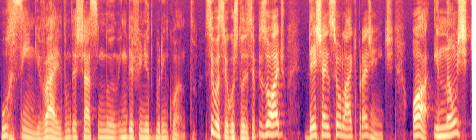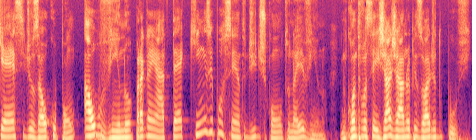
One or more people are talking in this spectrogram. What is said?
ursinho, vai, vamos deixar assim no indefinido por enquanto. Se você gostou desse episódio, deixa aí o seu like pra gente. Ó, e não esquece de usar o cupom ALVINO para ganhar até 15% de desconto na Evino. Encontro vocês já já no episódio do Puff.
